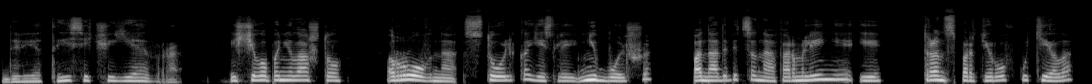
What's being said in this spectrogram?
«две тысячи евро», из чего поняла, что ровно столько, если не больше, понадобится на оформление и транспортировку тела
